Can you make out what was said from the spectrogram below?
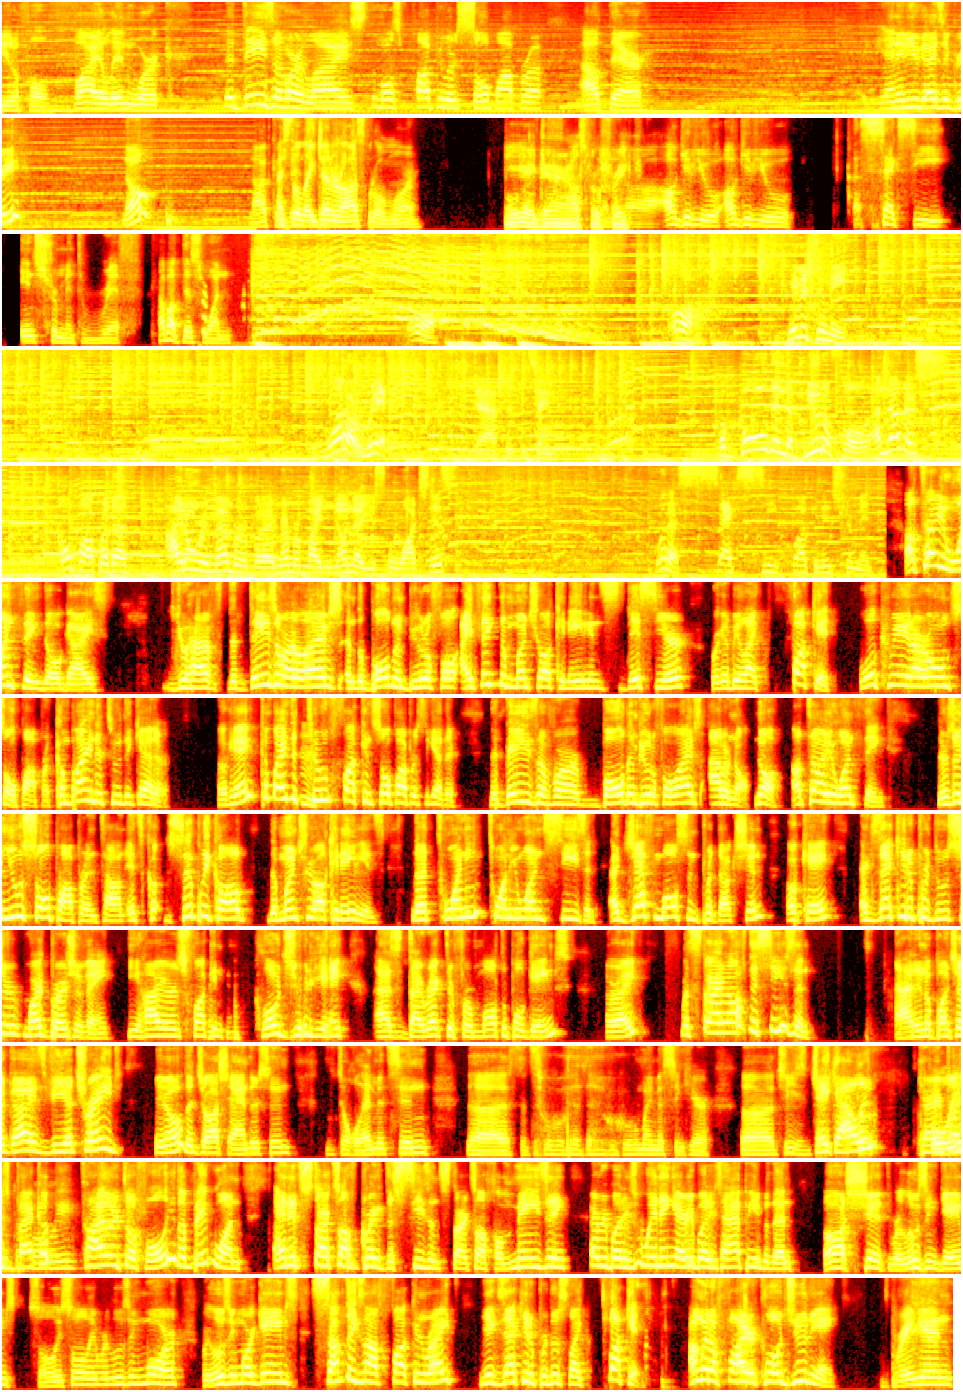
beautiful violin work. The Days of Our Lives, the most popular soap opera out there. Any of you guys agree? No? Not I still like. General Hospital more. You're General Hospital No, no, freak. no, I'll give you I'll give you a sexy instrument riff. How about this one? Oh. Oh. Give it to me. What a riff. Yeah, it's insane. The Bold and the Beautiful. Another soap opera that I don't remember, but I remember my nonna used to watch this. What a sexy fucking instrument. I'll tell you one thing though, guys. You have the Days of Our Lives and the Bold and Beautiful. I think the Montreal Canadiens this year, we're going to be like, fuck it. We'll create our own soap opera. Combine the two together. Okay? Combine the Hmm. two fucking soap operas together. The Days of Our Bold and Beautiful Lives. I don't know. No, I'll tell you one thing. There's a new soap opera in town. It's co- simply called The Montreal Canadiens, the 2021 season, a Geoff Molson production. Okay. Executive producer Marc Bergevin. He hires fucking Claude Julien as director for multiple games. All right. Let's start off this season. Add in a bunch of guys via trade. You know, the Josh Anderson, Joel Edmundson, the, the- who, who am I missing here? Uh, geez, Jake Allen, Carey Price backup, Toffoli. Tyler Toffoli, the big one. And it starts off great. The season starts off amazing. Everybody's winning, everybody's happy, but then, oh shit, we're losing games. Slowly, slowly, we're losing more. We're losing more games. Something's not fucking right. The executive producer, like, fuck it. I'm gonna fire Claude Julien. Bring in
